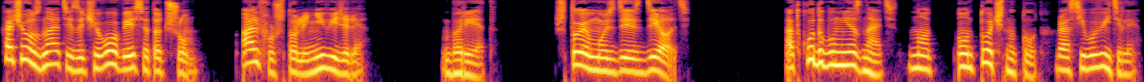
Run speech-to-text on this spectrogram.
«Хочу узнать, из-за чего весь этот шум. Альфу, что ли, не видели?» «Бред. Что ему здесь делать?» «Откуда бы мне знать? Но он точно тут, раз его видели».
